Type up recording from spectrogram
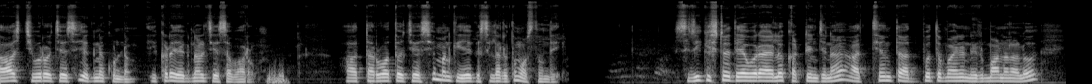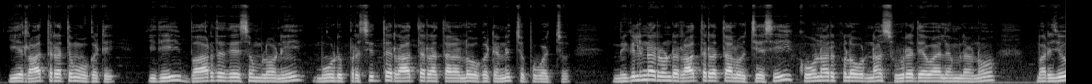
లాస్ట్ చివరి వచ్చేసి యజ్ఞకుండం ఇక్కడ యజ్ఞాలు చేసేవారు. ఆ తర్వాత వచ్చేసి మనకి ఏకశిలారథం వస్తుంది. శ్రీకృష్ణదేవరాయలు కట్టించిన అత్యంత అద్భుతమైన నిర్మాణాలలో ఈ రాతరథం ఒకటి. ఇది భారతదేశంలోని మూడు ప్రసిద్ధ రాతరథాలలో ఒకటి అని చెప్పవచ్చు. మిగిలిన రెండు రాతరథాలు వచ్చేసి కోణార్కులో ఉన్న సూర్యదేవాలయంలోను మరియు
